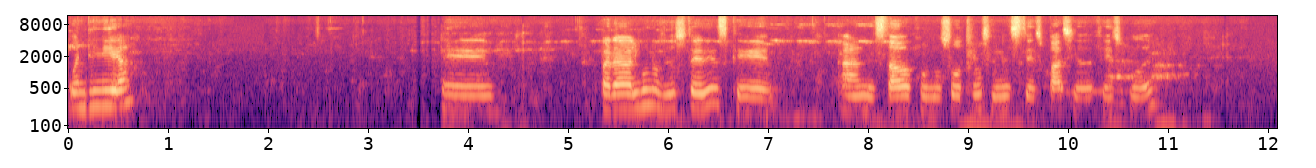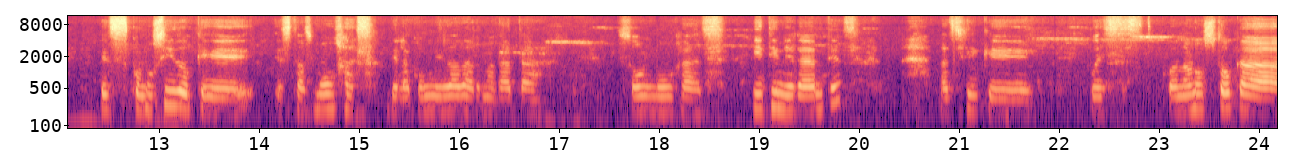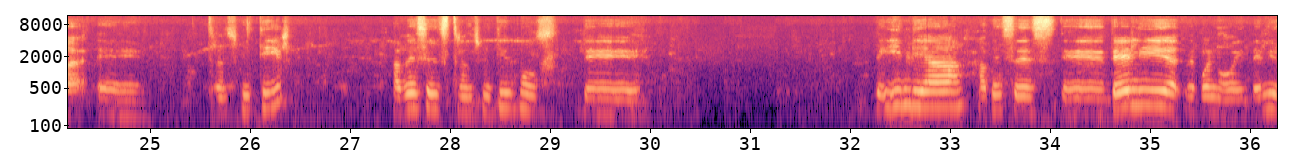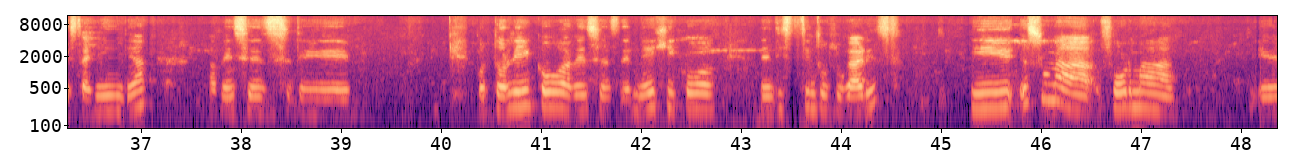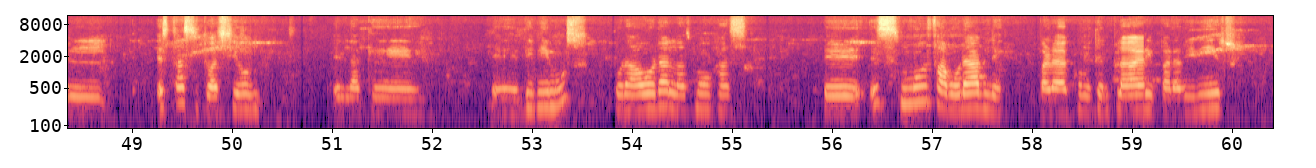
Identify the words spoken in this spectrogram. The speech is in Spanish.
Buen día. Eh, para algunos de ustedes que han estado con nosotros en este espacio de Facebook, es conocido que estas monjas de la comunidad armadata son monjas itinerantes, así que pues cuando nos toca eh, transmitir, a veces transmitimos de, India, a veces de Delhi, bueno, Delhi está en India, a veces de Puerto Rico, a veces de México, en distintos lugares. Y es una forma, esta situación en la que eh, vivimos, por ahora las monjas, eh, es muy favorable para contemplar y para vivir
